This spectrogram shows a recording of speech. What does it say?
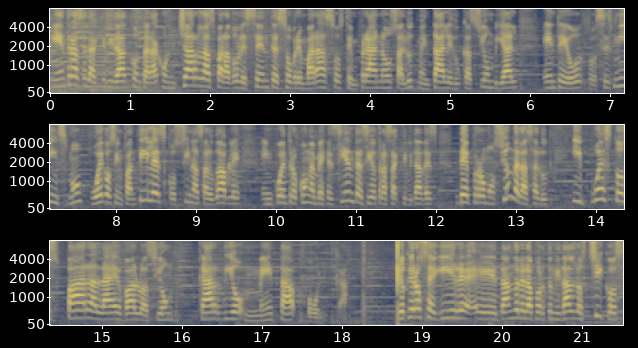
Mientras la actividad contará con charlas para adolescentes sobre embarazos tempranos, salud mental, educación vial, entre otros. Es mismo, juegos infantiles, cocina saludable, encuentro con envejecientes y otras actividades de promoción de la salud y puestos para la evaluación cardiometabólica. Yo quiero seguir eh, dándole la oportunidad a los chicos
